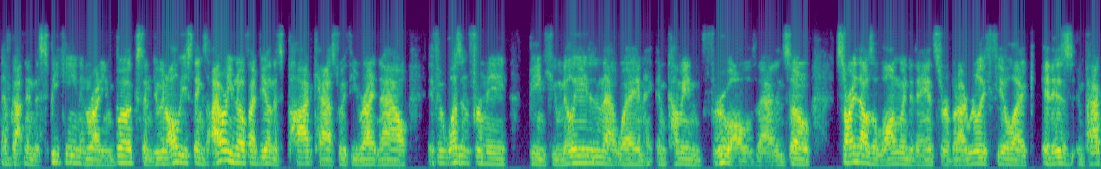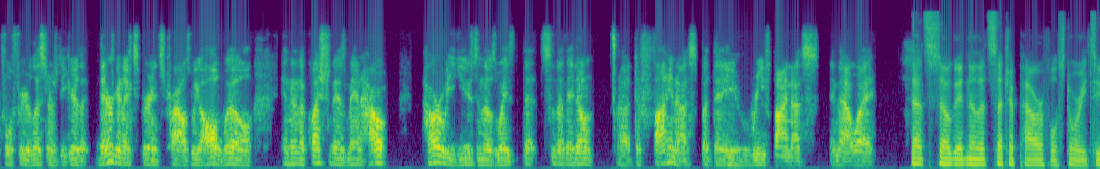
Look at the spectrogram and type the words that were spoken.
have gotten into speaking and writing books and doing all these things. I don't even know if I'd be on this podcast with you right now if it wasn't for me being humiliated in that way and, and coming through all of that. And so, sorry that was a long winded answer, but I really feel like it is impactful for your listeners to hear that they're going to experience trials. We all will. And then the question is, man, how how are we used in those ways that so that they don't uh, define us, but they mm. refine us in that way? That's so good. No, that's such a powerful story too.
